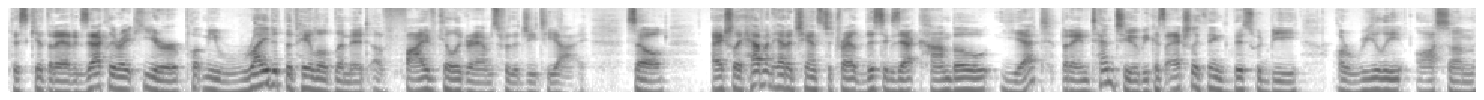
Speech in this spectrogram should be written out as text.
this kit that I have exactly right here put me right at the payload limit of five kilograms for the GTI. So I actually haven't had a chance to try out this exact combo yet, but I intend to because I actually think this would be a really awesome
